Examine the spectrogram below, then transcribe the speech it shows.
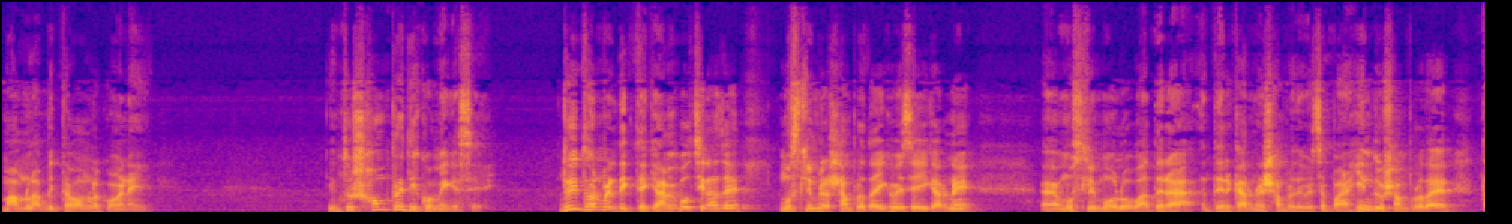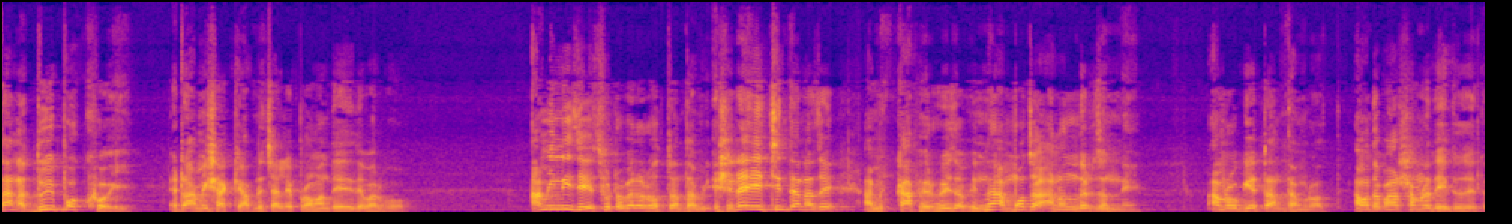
মামলা, মিথ্যা মামলা কমে নাই। কিন্তু সম্প্রীতি কমে গেছে। দুই ধর্মের দিক থেকে। আমি বলছি না যে মুসলিমরা সাম্প্রদায়িক হয়েছে, এই কারণে মুসলিম মৌলবাদেরা দের কারণে সাম্প্রদায়িক হয়েছে, বা হিন্দু সম্প্রদায়ের, তা না, দুই পক্ষই। এটা আমি সাক্ষী, আপনি চাইলে প্রমাণ দিয়ে দিতে পারব। আমি নিজে ছোটোবেলার রথ টানতাম সেটা এই চিন্তা না যে আমি কাফের হয়ে যাবি। না, মজা, আনন্দের জন্যে। আমরাও গিয়ে টানতাম রথ। আমাদের বাসার সামনে দিয়ে যেত।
